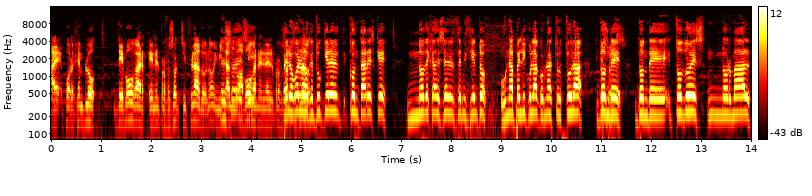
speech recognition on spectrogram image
eh, por ejemplo, de Bogart en El Profesor Chiflado, ¿no? Imitando es, a Bogart sí. en El Profesor Pero bueno, lo que tú quieres contar es que no deja de ser el Ceniciento una película con una estructura donde, es. donde todo es normal,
